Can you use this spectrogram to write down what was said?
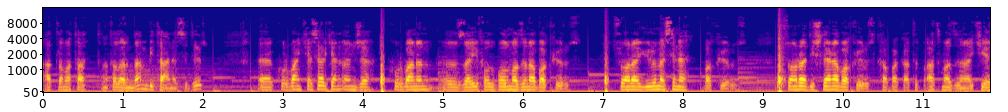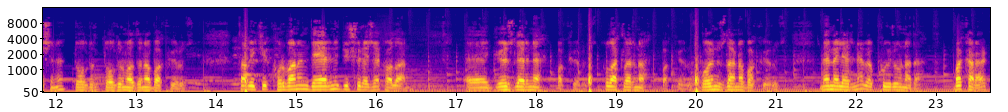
atlama tahtalarından bir tanesidir. Ee, kurban keserken önce kurbanın e, zayıf olup olmadığına bakıyoruz. Sonra yürümesine bakıyoruz. Sonra dişlerine bakıyoruz. Kapak atıp atmadığına, iki yaşını doldurup doldurmadığına bakıyoruz. Tabii ki kurbanın değerini düşürecek olan e, gözlerine bakıyoruz, kulaklarına bakıyoruz, boynuzlarına bakıyoruz, memelerine ve kuyruğuna da bakarak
